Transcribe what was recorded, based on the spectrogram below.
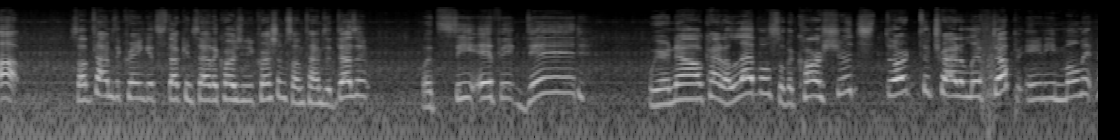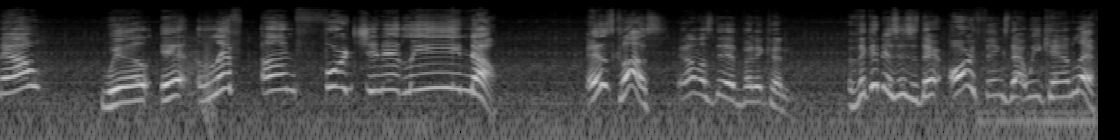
up? Sometimes the crane gets stuck inside the cars when you crush them. Sometimes it doesn't. Let's see if it did. We are now kind of level, so the car should start to try to lift up any moment now. Will it lift? Unfortunately, no. It was close. It almost did, but it couldn't. The good news is, is there are things that we can lift.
